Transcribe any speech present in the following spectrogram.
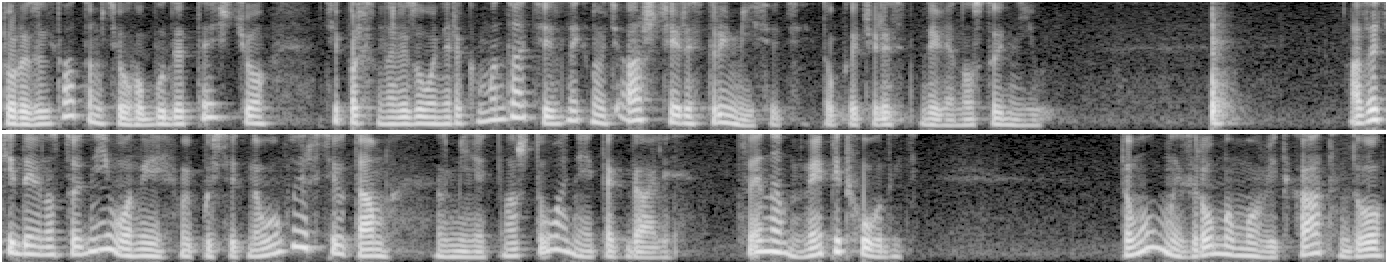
то результатом цього буде те, що ці персоналізовані рекомендації зникнуть аж через 3 місяці, тобто через 90 днів. А за ці 90 днів вони випустять нову версію, там змінять налаштування і так далі. Це нам не підходить. Тому ми зробимо відкат до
